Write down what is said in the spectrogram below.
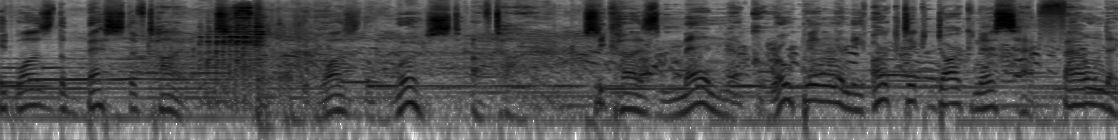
It was the best of times. It was the worst of times. Because men groping in the Arctic darkness had found a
